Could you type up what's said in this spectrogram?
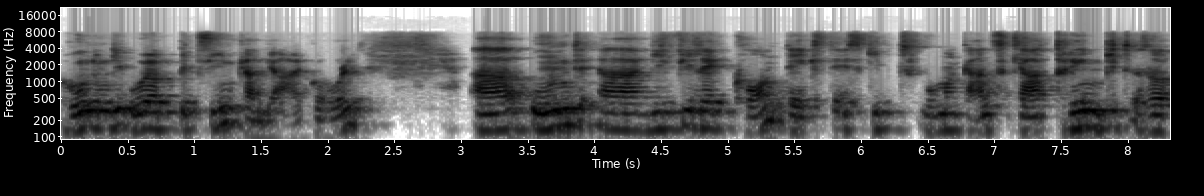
rund um die Uhr beziehen kann wie Alkohol. Äh, und äh, wie viele Kontexte es gibt, wo man ganz klar trinkt. Also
